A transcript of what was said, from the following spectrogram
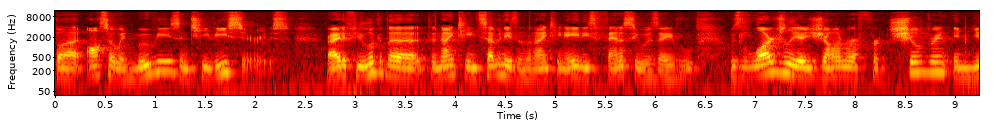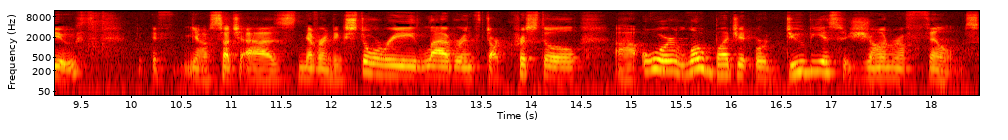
but also in movies and TV series. Right? If you look at the, the 1970s and the 1980s, fantasy was a was largely a genre for children and youth, if you know, such as Neverending Story, Labyrinth, Dark Crystal, uh, or low budget or dubious genre films.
